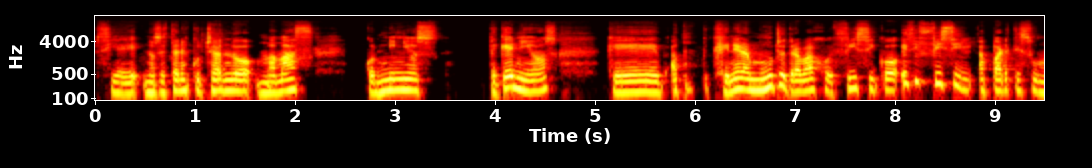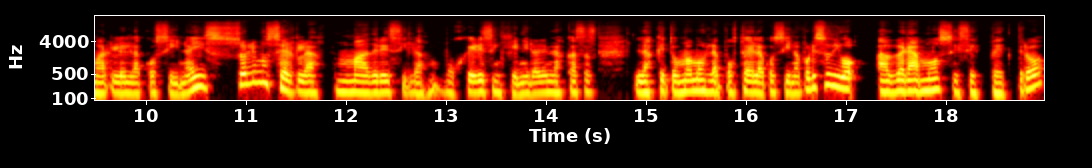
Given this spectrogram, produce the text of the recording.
si nos están escuchando mamás con niños pequeños, que generan mucho trabajo físico, es difícil aparte sumarle la cocina y solemos ser las madres y las mujeres en general en las casas las que tomamos la posta de la cocina. Por eso digo, abramos ese espectro.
